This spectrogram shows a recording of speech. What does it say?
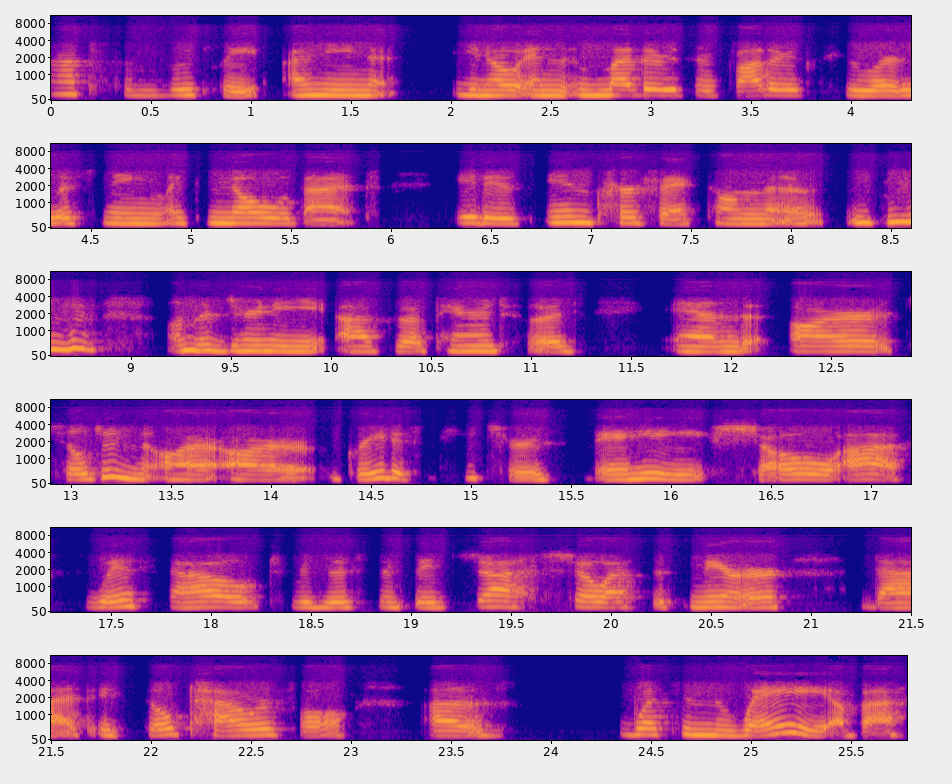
Absolutely. I mean, you know, and mothers and fathers who are listening, like, know that it is imperfect on the on the journey of parenthood, and our children are our greatest teachers, they show us without resistance. They just show us this mirror that is so powerful of what's in the way of us,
